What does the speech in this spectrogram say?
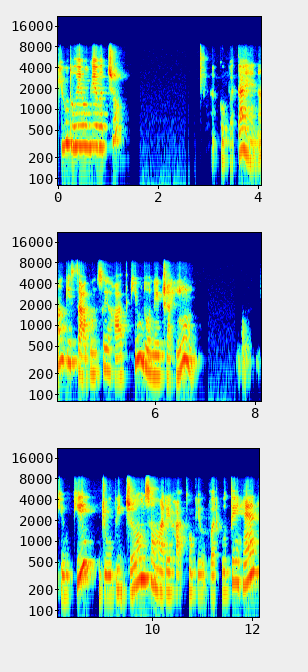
क्यों धोए होंगे बच्चों? आपको पता है ना कि साबुन से हाथ क्यों धोने चाहिए? क्योंकि जो भी जर्म्स हमारे हाथों के ऊपर होते हैं,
